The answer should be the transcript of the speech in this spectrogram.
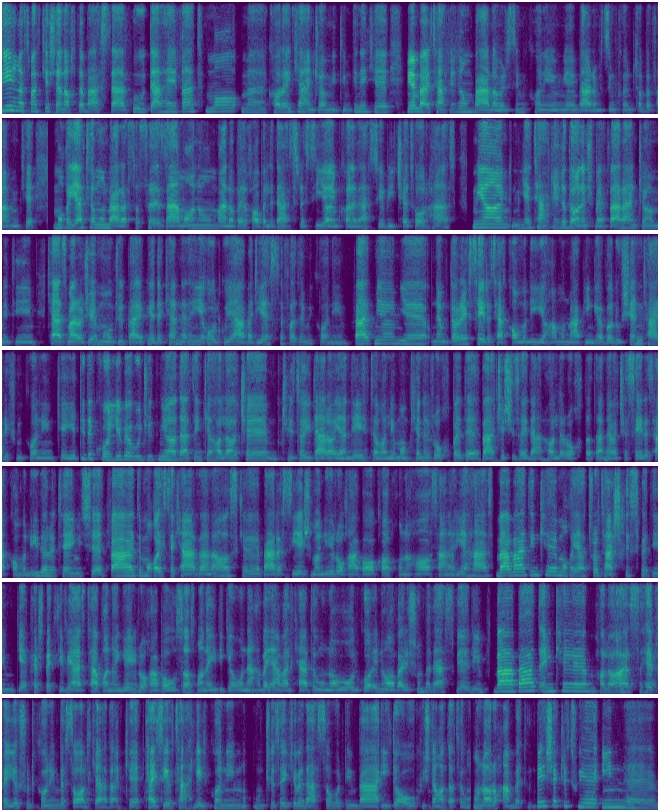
توی این قسمت که شناخت بستر بود در حقیقت ما کارهایی که انجام میدیم اینه که میایم برای تحقیقمون برنامه ریزی می‌کنیم میایم برنامه ریزی می‌کنیم تا بفهمیم که موقعیتمون بر اساس زمان و منابع قابل دسترسی یا امکان دستیابی چطور هست. میایم یه تحقیق دانش محور انجام میدیم که از مراجع موجود برای پیدا کردن یه الگوی اولیه استفاده می‌کنیم. بعد میایم یه نمودار سیر تکاملی یا همون مپینگ اولوشن تعریف کنیم که یه دید کلی به وجود میاد از اینکه حالا چه چیزهایی در آینده احتمالی ممکنه رخ بده و چه چیزهایی در حال رخ دادنه و چه سیر تکاملی داره طی میشه. بعد مقایسه کردن هاست که بررسی اجمالی رقبا کارخونه ها صنایع هست و بعد اینکه موقعیت رو تشخیص بدیم. یه پرسپکتیوی از توانایی رقبا و سازمانهای دیگه و نحوه عمل کرده اونا و الگوهای نوآوریشون به دست بیاریم. و بعد اینکه حالا از حرفه شروع کنیم به سوال کردن که تجزیه و تحلیل کنیم اون چیزایی که به دست آوردیم و ایده و پیشنهادات اونا رو هم بدونیم. به شکلی توی این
